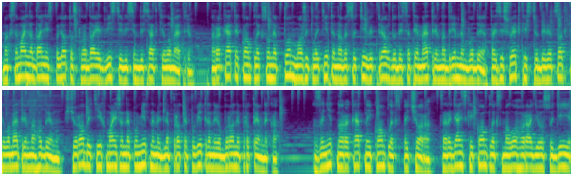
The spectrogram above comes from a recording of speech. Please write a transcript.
Максимальна дальність польоту складає 280 км. Ракети комплексу Нептун можуть летіти на висоті від 3 до 10 метрів над рівнем води та зі швидкістю 900 км на годину, що робить їх майже непомітними для протиповітряної оборони противника. Зенітно-ракетний комплекс Печора це радянський комплекс малого радіусу дії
